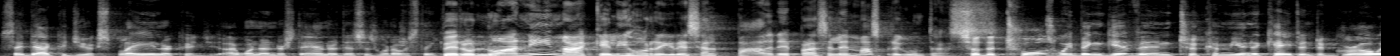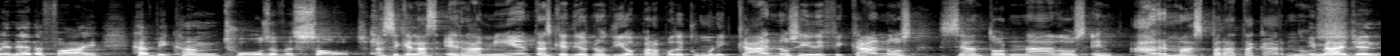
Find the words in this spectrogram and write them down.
say, Dad, could you explain? Or could you, I want to understand, or this is what I was thinking. pero no anima que el hijo regrese al padre para hacerle más preguntas. So the tools we've been given to communicate and to grow and edify have become tools of assault. Así que las herramientas que Dios nos dio para poder comunicarnos y edificarnos se han tornado en armas para atacarnos. Imagine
